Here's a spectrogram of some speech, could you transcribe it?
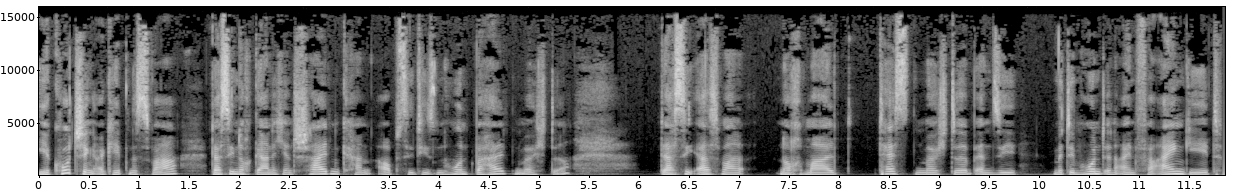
ihr Coaching-Ergebnis war, dass sie noch gar nicht entscheiden kann, ob sie diesen Hund behalten möchte, dass sie erstmal nochmal testen möchte, wenn sie mit dem Hund in einen Verein geht,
